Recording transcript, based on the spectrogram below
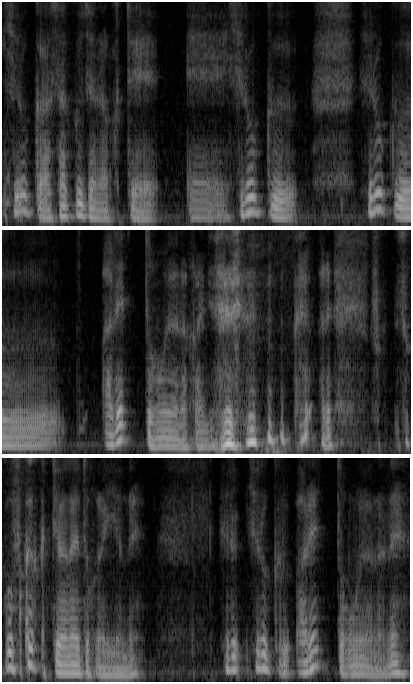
広く浅くじゃなくて、えー広く広くあれ？と思うような感じ。で あれ？そこ深くって言わないとこがいいよね。広くあれ？と思うようなね、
